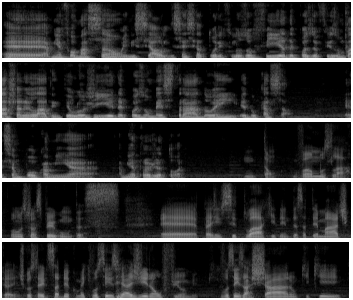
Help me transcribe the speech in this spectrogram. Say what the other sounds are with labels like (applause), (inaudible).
É, a minha formação inicial, licenciatura em filosofia, depois eu fiz um bacharelado em teologia e depois um mestrado em educação. Essa é um pouco a minha, a minha trajetória. Então, vamos lá, vamos para as perguntas. É, para a gente situar aqui dentro dessa temática, a gente gostaria de saber como é que vocês reagiram ao filme. O que, que vocês acharam? O que, que.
